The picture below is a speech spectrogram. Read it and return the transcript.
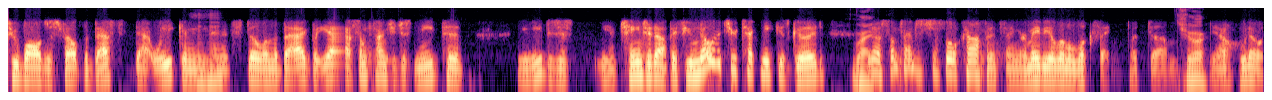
two ball just felt the best that week, and mm-hmm. and it's still in the bag. But yeah, sometimes you just need to you need to just you know change it up. If you know that your technique is good, right. you know sometimes it's just a little confidence thing or maybe a little look thing. But um, sure, you know who knows.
